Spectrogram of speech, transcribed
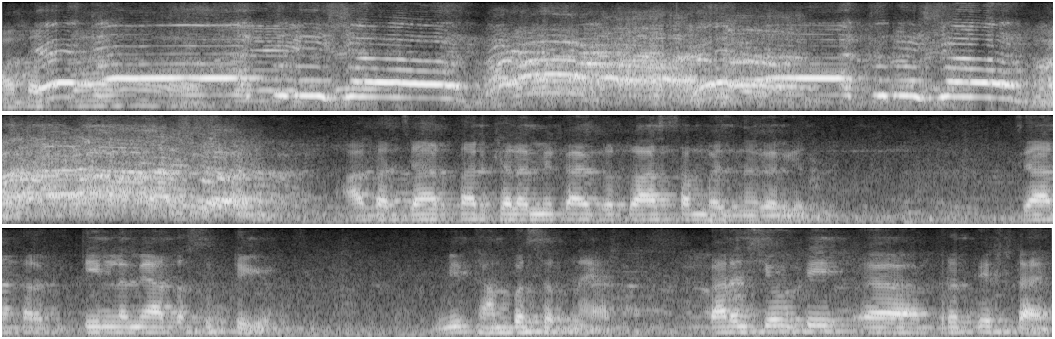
आता एक चार- निशन एक निशन आता चार तारखेला मी काय करतो आज संभाजीनगर घेतो. चार तारखे तीनला मी आता सुट्टी घेतो. मी थांब बसत नाही आता. कारण शेवटी प्रतिष्ठा आहे.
